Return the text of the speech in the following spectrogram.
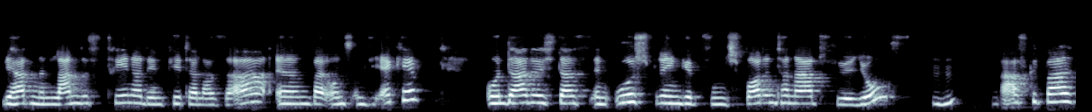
wir hatten einen Landestrainer, den Peter Lazar, ähm, bei uns um die Ecke. Und dadurch, dass in Urspring gibt es ein Sportinternat für Jungs, mhm. Basketball.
